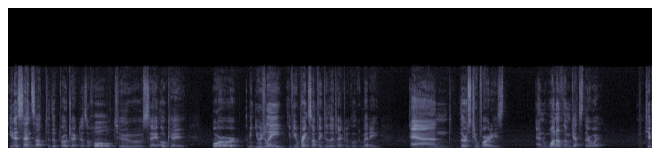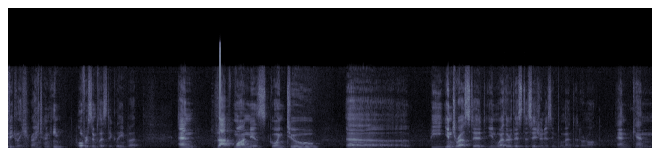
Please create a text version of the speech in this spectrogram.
in a sense, up to the project as a whole to say, okay, or I mean, usually, if you bring something to the technical committee, and there's two parties, and one of them gets their way, typically, right? I mean, oversimplistically, but and that one is going to uh, be interested in whether this decision is implemented or not, and can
